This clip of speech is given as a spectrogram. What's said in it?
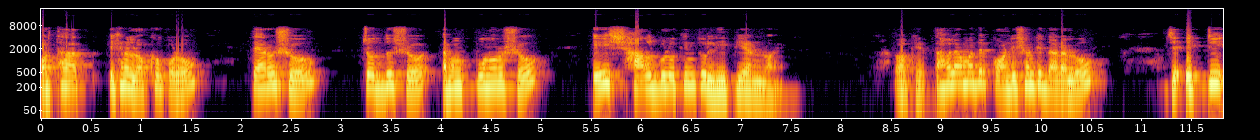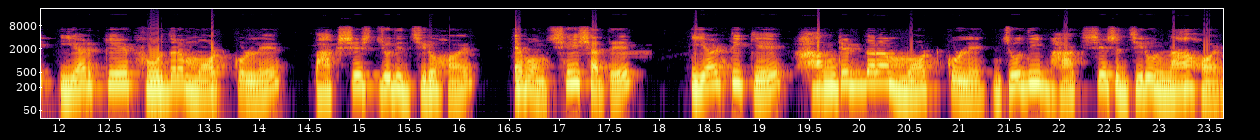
অর্থাৎ এখানে লক্ষ্য করো, তেরোশো চোদ্দশো এবং পনেরোশো, এই সালগুলো কিন্তু লিপিয়ার নয়। ওকে তাহলে আমাদের কন্ডিশনটি দাঁড়াল যে একটি ইয়ারকে ফোর দ্বারা মড করলে ভাগশেষ যদি জিরো হয় এবং সেই সাথে ইয়ারটিকে হান্ড্রেড দ্বারা মড করলে যদি ভাগশেষ জিরো না হয়,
